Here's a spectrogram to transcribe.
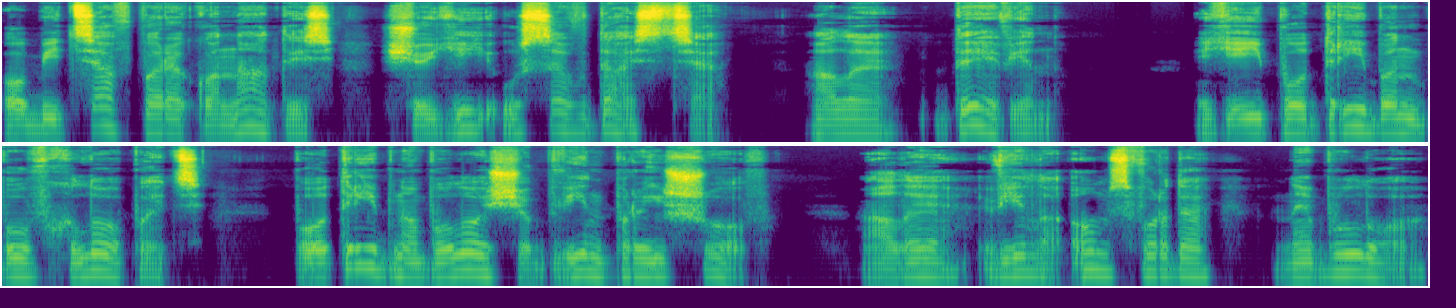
обіцяв переконатись, що їй усе вдасться. Але де він? Їй потрібен був хлопець, потрібно було, щоб він прийшов, але Віла Омсфорда не було.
